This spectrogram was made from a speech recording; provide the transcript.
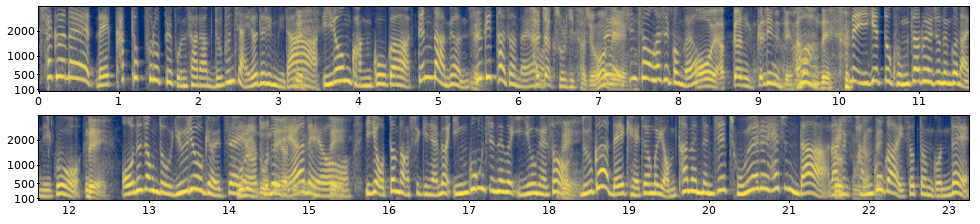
최근에 내 카톡 프로필 본 사람 누군지 알려드립니다. 이런 광고가 뜬다면 솔깃하잖아요. 네. 살짝 솔깃하죠. 네, 신청하실 건가요? 어, 약간 끌리는데요. 아. 네, 근데 이게 또 공짜로 해주는 건 아니고 네. 어느 정도 유료 결제예요. 돈을 내야, 내야 돼요. 네. 이게 어떤 방식이냐면 인공지능을 이용해서 네. 누가 내 계정을 염탐했는지 조회를 해준다라는 그렇습니다. 광고가 있었던 건데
